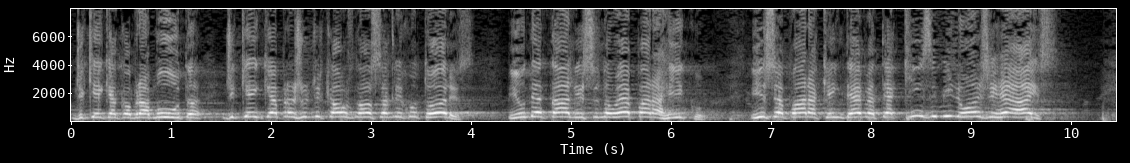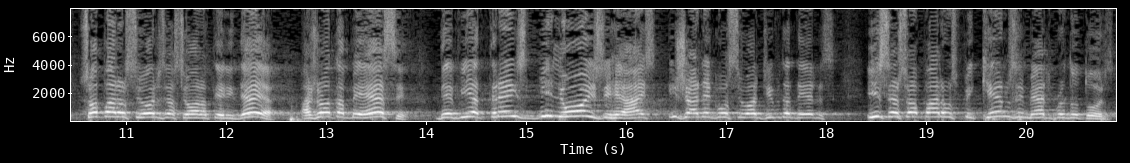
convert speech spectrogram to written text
de quem quer cobrar multa, de quem quer prejudicar os nossos agricultores. E um detalhe, isso não é para rico, isso é para quem deve até 15 milhões de reais. Só para os senhores e a senhora terem ideia, a JBS devia 3 bilhões de reais e já negociou a dívida deles. Isso é só para os pequenos e médios produtores.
